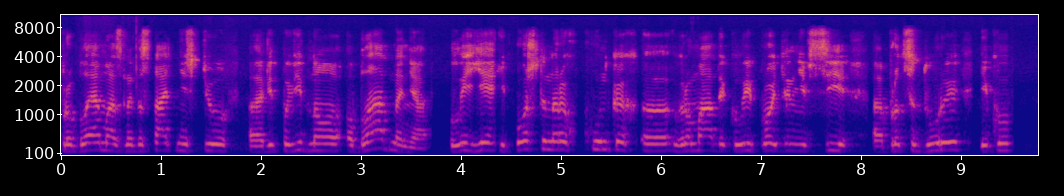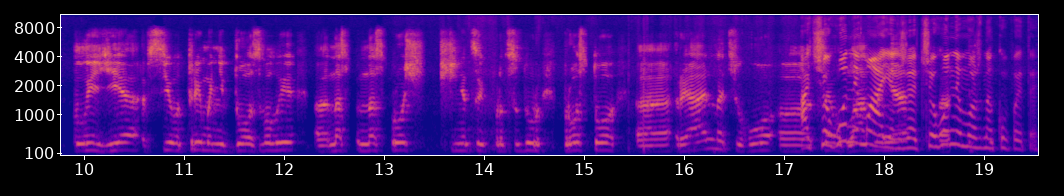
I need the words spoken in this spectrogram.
проблема з недостатністю е, відповідного обладнання, коли є і кошти на рахунках е, громади, коли пройдені всі е, процедури, і коли є всі отримані дозволи е, на сп- спрощення цих процедур, просто е, реально цього е, А чого немає вже? Чого е, не можна купити?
